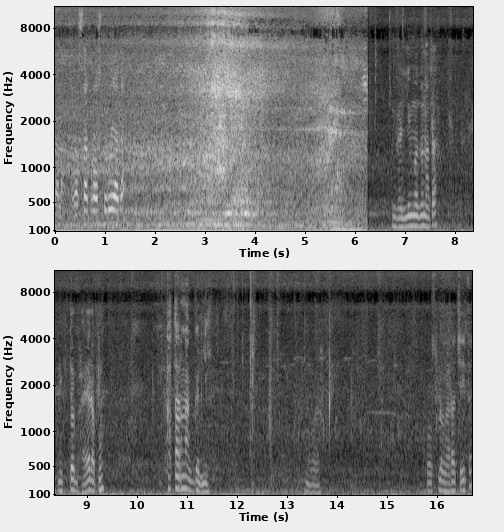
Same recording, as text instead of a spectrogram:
चला रस्ता क्रॉस करूया आता. गल्लीमधून आता निघतो बाहेर आपण. खतरनाक गल्ली हे बघा. पोचलो घराच्या इथं.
